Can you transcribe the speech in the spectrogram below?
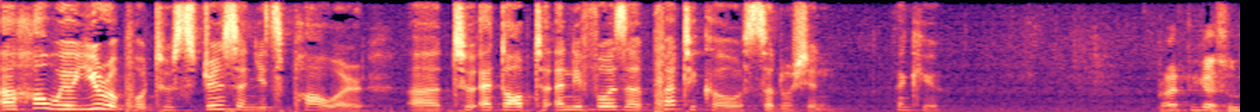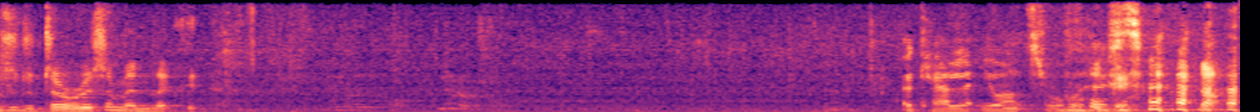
Uh, how will Europe to strengthen its power uh, to adopt any further practical solution? Thank you. Practical solution to terrorism and Okay, I'll let you answer all those. Okay. now,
